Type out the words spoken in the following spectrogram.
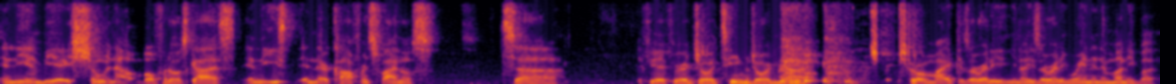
in the NBA showing out. Both of those guys in the East in their conference finals. It's uh, if you're if you're a Jordan Team Jordan guy, sure Mike is already you know he's already reigning in money, but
